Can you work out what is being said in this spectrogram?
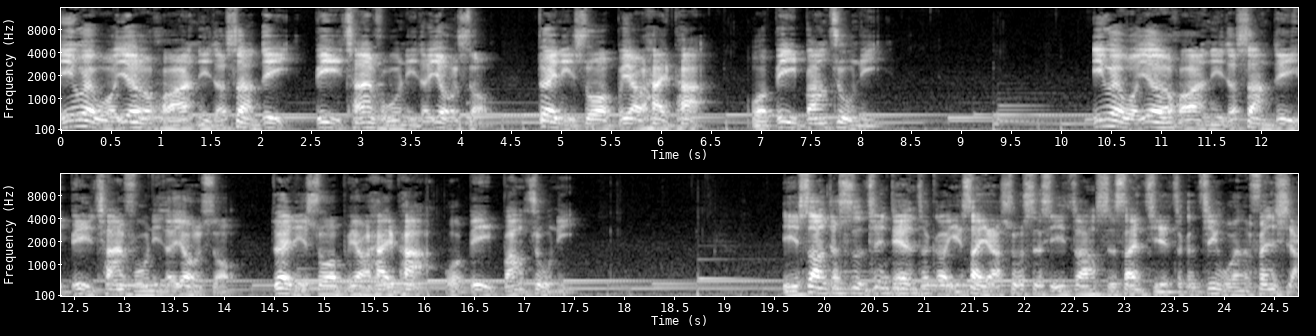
因为我耶和华你的上帝必搀扶你的右手。对你说：“不要害怕，我必帮助你，因为我耶和华你的上帝必搀扶你的右手。”对你说：“不要害怕，我必帮助你。”以上就是今天这个以赛亚书四十一章十三节这个经文的分享。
